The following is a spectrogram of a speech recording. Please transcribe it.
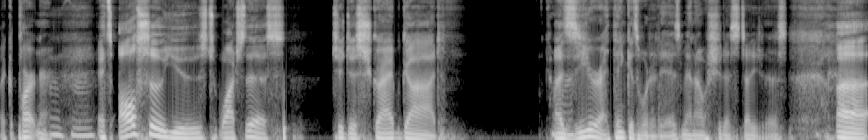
like a partner Mm-hmm. it's also used watch this to describe god Come on. azir i think is what it is man i should have studied this uh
